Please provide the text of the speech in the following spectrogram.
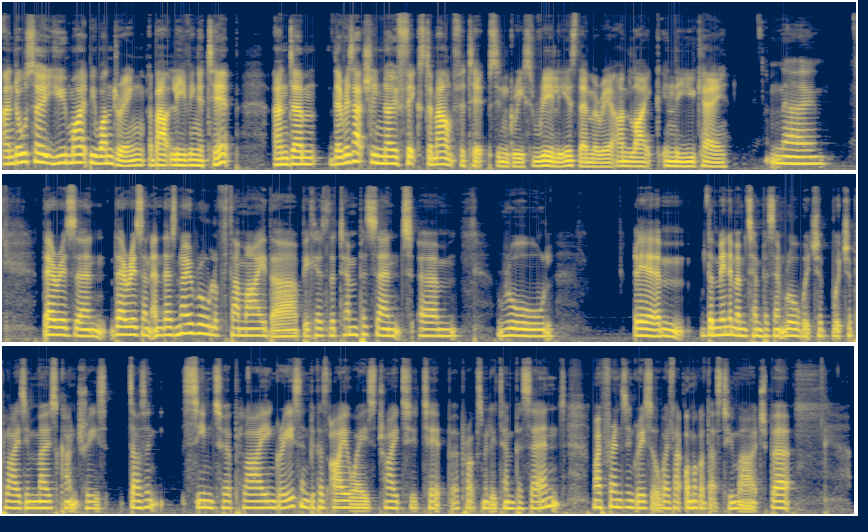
And also, you might be wondering about leaving a tip. And um, there is actually no fixed amount for tips in Greece, really, is there, Maria? Unlike in the UK. No, there isn't. There isn't. And there's no rule of thumb either because the 10% um, rule, um, the minimum 10% rule, which, which applies in most countries, doesn't seem to apply in Greece. And because I always try to tip approximately 10%, my friends in Greece are always like, oh my God, that's too much. But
